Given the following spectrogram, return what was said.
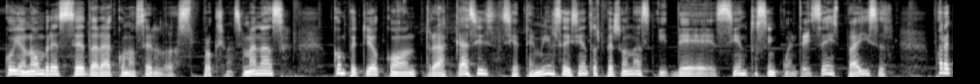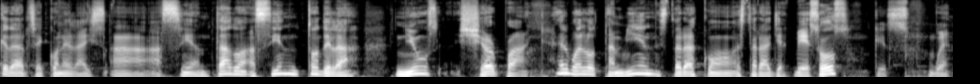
cuyo nombre se dará a conocer las próximas semanas, compitió contra casi 7.600 personas de 156 países para quedarse con el asientado asiento de la News Sherpa. El vuelo también estará con estará Jet Bezos, que es bueno,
